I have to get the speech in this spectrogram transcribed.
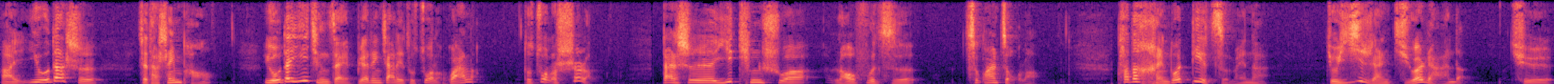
啊，有的是在他身旁，有的已经在别人家里都做了官了，都做了事了。但是，一听说老夫子辞官走了，他的很多弟子们呢，就毅然决然的去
